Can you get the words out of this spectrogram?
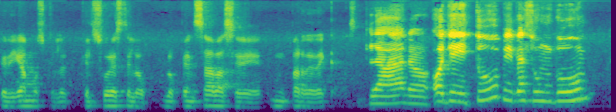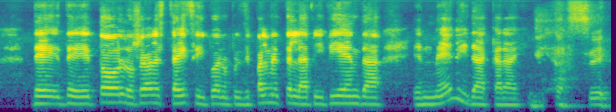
digamos que, el sureste lo, lo, pensaba hace un par de décadas. Claro. Oye, ¿y tú vives un boom de, de, todos los real estates y, bueno, principalmente la vivienda en Mérida, caray? Sí,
